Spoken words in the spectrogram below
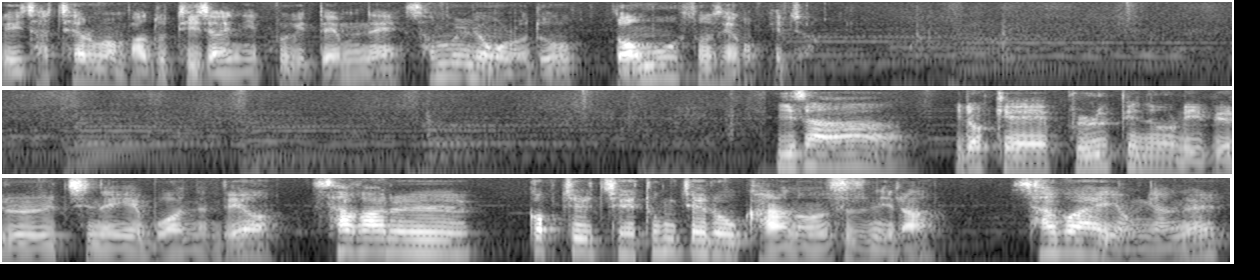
이 자체로만 봐도 디자인이 예쁘기 때문에 선물용으로도 너무 손색 없겠죠. 이상 이렇게 블루피노 리뷰를 진행해 보았는데요. 사과를 껍질째 통째로 갈아 넣은 수준이라 사과의 영양을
